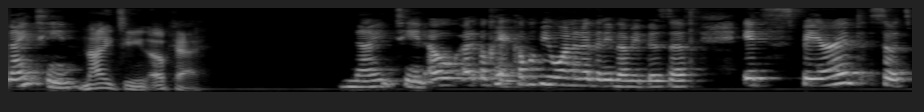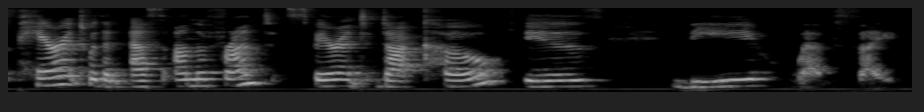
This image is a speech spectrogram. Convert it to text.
19. 19. Okay. 19. Oh, uh, okay. A couple of you want to know the name of my business. It's Sparent. So it's parent with an S on the front. Sparent.co is the website.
